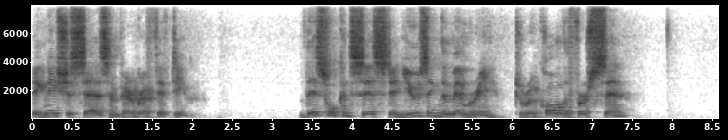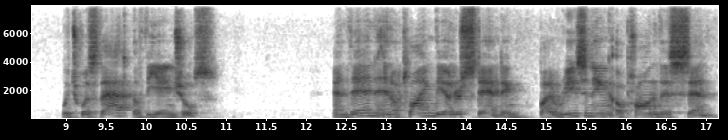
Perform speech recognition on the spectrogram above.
Ignatius says in paragraph 50 this will consist in using the memory to recall the first sin, which was that of the angels, and then in applying the understanding by reasoning upon this sin,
